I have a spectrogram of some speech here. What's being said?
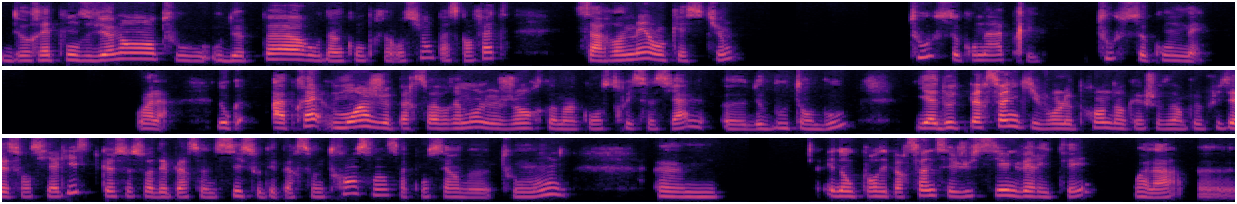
de réponses violentes ou, de peur ou d'incompréhension, parce qu'en fait, ça remet en question tout ce qu'on a appris, tout ce qu'on est. Voilà. Donc après, moi, je perçois vraiment le genre comme un construit social euh, de bout en bout. Il y a d'autres personnes qui vont le prendre dans quelque chose d'un peu plus essentialiste, que ce soit des personnes cis ou des personnes trans, hein, ça concerne tout le monde. Euh, et donc pour des personnes, c'est juste une vérité. Voilà, euh,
